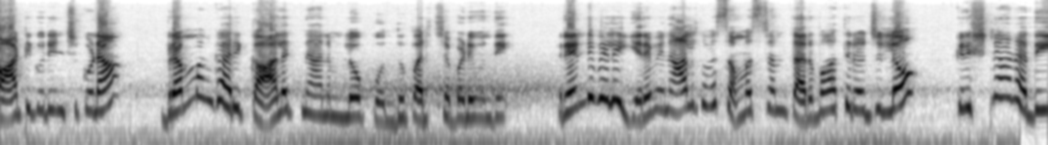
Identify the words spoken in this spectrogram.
వాటి గురించి కూడా బ్రహ్మంగారి కాలజ్ఞానంలో పొందుపరచబడి ఉంది. రెండు వేల ఇరవై నాలుగవ సంవత్సరం తర్వాతి రోజుల్లో కృష్ణానది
